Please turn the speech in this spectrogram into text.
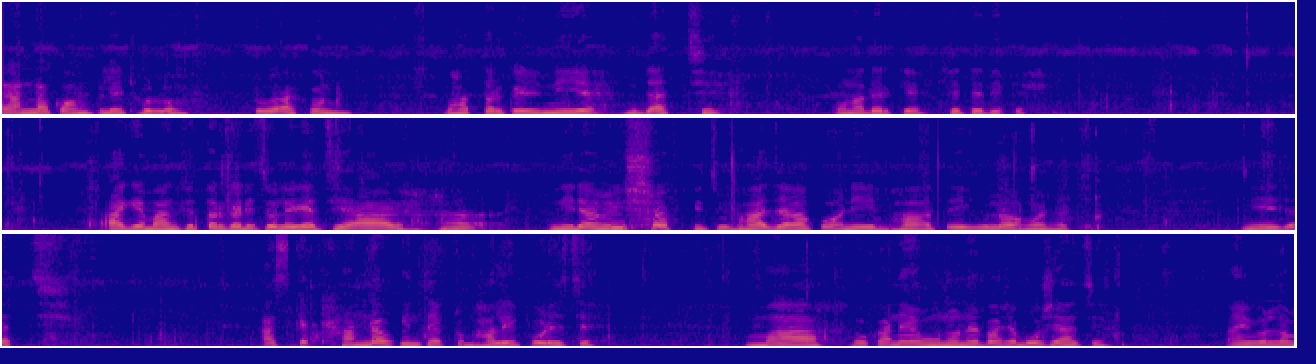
রান্না কমপ্লিট হলো। তো এখন ভাত তরকারি নিয়ে যাচ্ছি ওনাদেরকে খেতে দিতে। আগে মাংসের তরকারি চলে গেছে আর হ্যাঁ, নিরামিষ সব কিছু ভাজা পনির ভাত এইগুলো আমার হাতে নিয়ে যাচ্ছি। আজকে ঠান্ডাও কিন্তু একটু ভালোই পড়েছে। মা ওখানে উনুনের পাশে বসে আছে। আমি বললাম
